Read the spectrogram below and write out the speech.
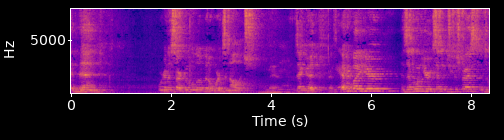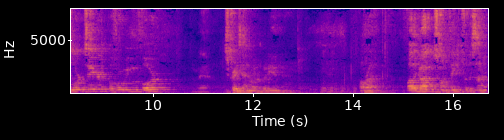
and then we're going to start doing a little bit of words of knowledge. Amen. Is that good? That's Everybody here, has everyone here accepted Jesus Christ as the Lord and Savior before we move forward? Amen. It's crazy. I know everybody in here. All right. Father God, we just want to thank you for this time.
